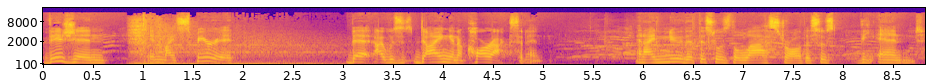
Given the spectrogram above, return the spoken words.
vision in my spirit that I was dying in a car accident. And I knew that this was the last straw, this was the end.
